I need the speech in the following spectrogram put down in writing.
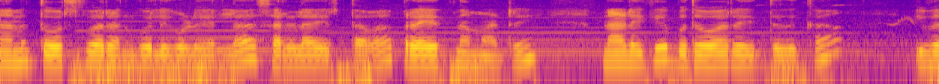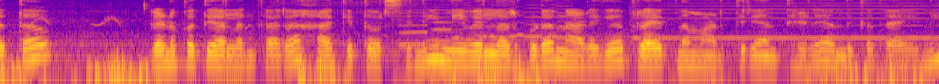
ನಾನು ತೋರಿಸುವ ರಂಗೋಲಿಗಳು ಎಲ್ಲ ಸರಳ ಇರ್ತಾವೆ, ಪ್ರಯತ್ನ ಮಾಡಿರಿ. ನಾಳೆಗೆ ಬುಧವಾರ ಇದ್ದದಕ್ಕೆ ಇವತ್ತು ಗಣಪತಿ ಅಲಂಕಾರ ಹಾಕಿ ತೋರಿಸ್ತೀನಿ ನೀವೆಲ್ಲರೂ ಕೂಡ ನಾಳೆಗೆ ಪ್ರಯತ್ನ ಮಾಡ್ತೀರಿ ಅಂಥೇಳಿ ಅಂದ್ಕದಾಯಿನಿ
